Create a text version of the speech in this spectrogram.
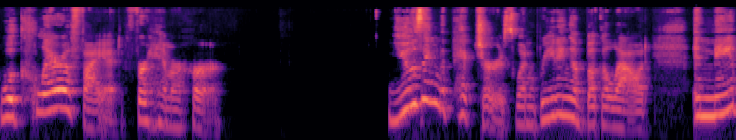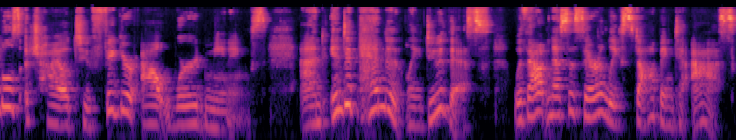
will clarify it for him or her. Using the pictures when reading a book aloud enables a child to figure out word meanings and independently do this without necessarily stopping to ask.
